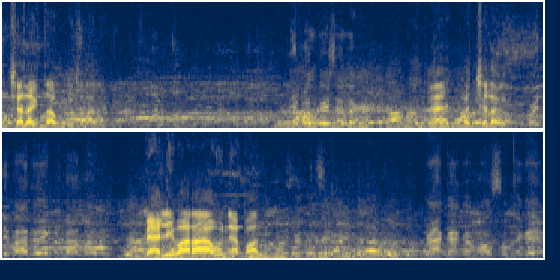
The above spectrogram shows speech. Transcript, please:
अच्छा लगता है हमको चलाने में। नेपाल कैसा लगा? हैं? अच्छा लगा। पहली बार है कि बार बार है? पहली बार आया हूँ नेपाल। कहाँ कहाँ का मौसम में गया?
